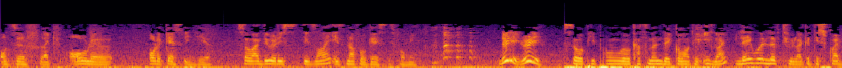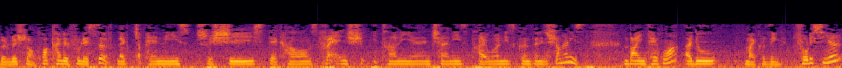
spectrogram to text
observe like all the all the guests in here. So I do this design. It's not for guests. It's for me. really, really. So people will customers they go out to eat, right? They will love to like describe a restaurant, what kind of food they serve, like Japanese, sushi, steakhouse, French, Italian, Chinese, Taiwanese, Cantonese, Shanghainese. But in Taiwan, I do my cuisine. For this year,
